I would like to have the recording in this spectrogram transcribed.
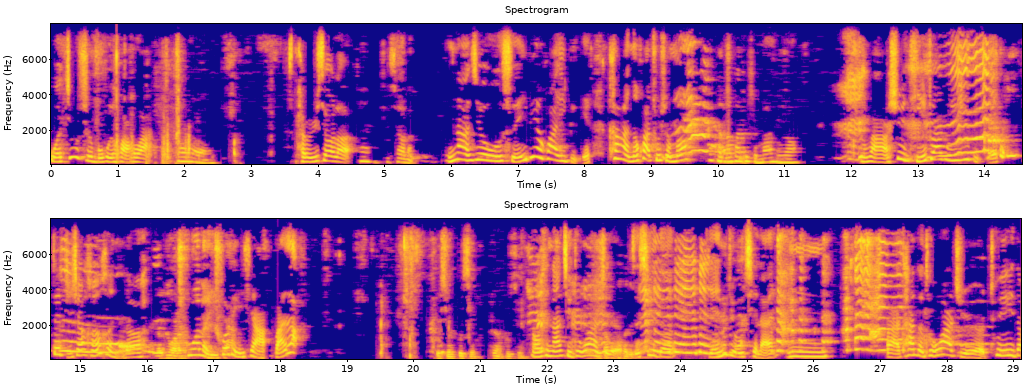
我就是不会画画。”哦，老师笑了。嗯，是笑了。那就随便画一笔，看看能画出什么。看看能画出什么，牛牛？瓦士提抓住一支笔，在纸上狠狠的戳了一戳了一下，完了。不行不行，这样不行。老师拿起图画纸，仔细的研究起来。嗯，把他的图画纸推到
